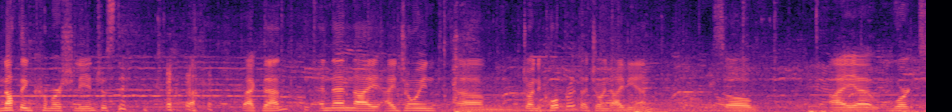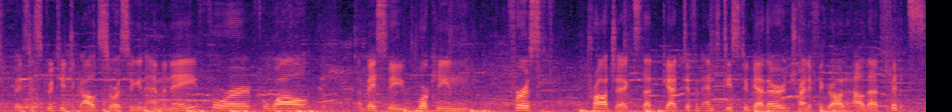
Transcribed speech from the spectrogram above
nothing commercially interesting back then. And then I, I joined um, joined a corporate. I joined IBM. So I uh, worked basically strategic outsourcing and M and A for for a while. Uh, basically working first projects that get different entities together and trying to figure out how that fits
